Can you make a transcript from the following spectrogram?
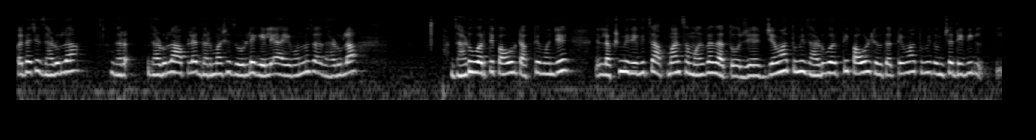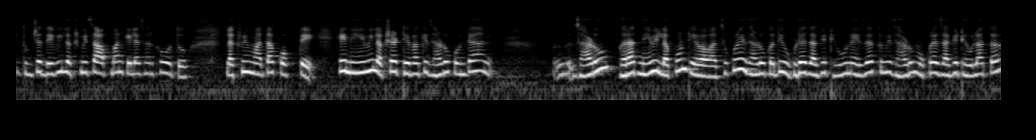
कदाचित झाडूला धर झाडूला आपल्या धर्माशी जोडले गेले आहे. म्हणूनच झाडूला झाडूवरती पाऊल टाकते म्हणजे लक्ष्मी देवीचा अपमान समजला जातो. जे जेव्हा तुम्ही झाडूवरती पाऊल ठेवता तेव्हा तुम्ही तुमच्या देवी तुमच्या देवी लक्ष्मीचा अपमान केल्यासारखं होतो. लक्ष्मी माता कोपते. हे नेहमी लक्षात ठेवा की झाडू कोणत्या झाडू घरात नेहमी लपवून ठेवावा. चुकूनही झाडू कधी उघड्या जागी ठेवू नये. जर तुम्ही झाडू मोकळ्या जागी ठेवला तर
